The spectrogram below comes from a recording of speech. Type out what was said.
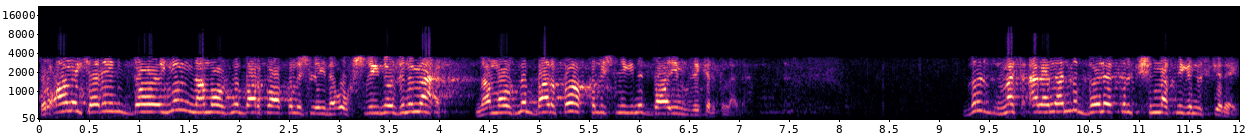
Qur'oni karim doim namozni barpo qilishlikni o'qishlikni o'zini emas namozni barpo qilishlikni doim zikr qiladi. Biz masalalarni bo'lak qilib tushunmasligimiz kerak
